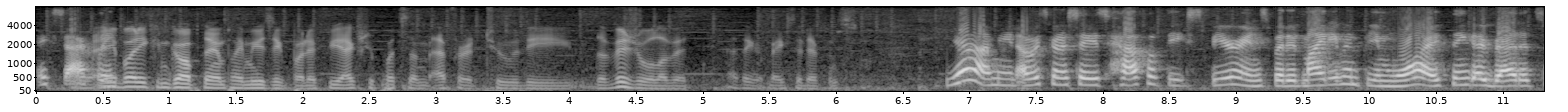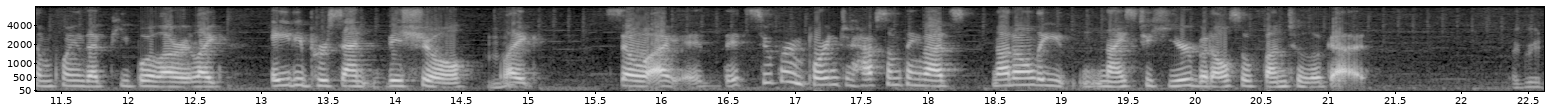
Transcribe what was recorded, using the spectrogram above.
exactly Anybody can go up there and play music, but if you actually put some effort to the the visual of it, I think it makes a difference. Yeah, I mean, I was gonna say it's half of the experience, but it might even be more. I think I read at some point that people are like eighty percent visual, like. So I, it, it's super important to have something that's not only nice to hear but also fun to look at. Agreed.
